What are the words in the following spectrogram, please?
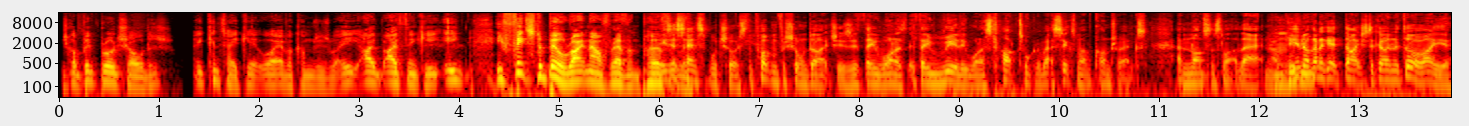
He's got big, broad shoulders. He can take it, whatever comes his way. He, I, I think he, he he fits the bill right now for Everton perfectly. He's a sensible choice. The problem for Sean Dyche is if they want to, if they really want to start talking about six month contracts and nonsense like that, No, you're not going to get Dyche to go in the door, are you?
